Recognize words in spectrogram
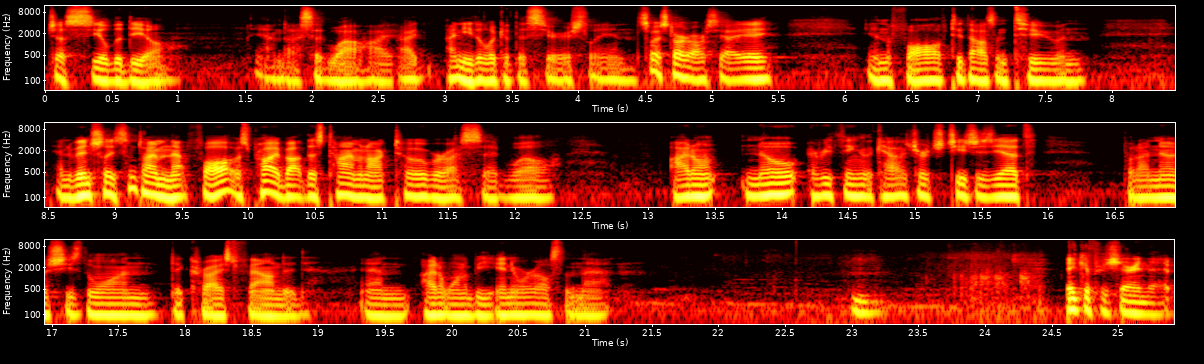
just sealed the deal. And I said, wow, I, I, I need to look at this seriously. And so I started RCIA in the fall of 2002. And, and eventually, sometime in that fall, it was probably about this time in October, I said, Well, I don't know everything the Catholic Church teaches yet, but I know she's the one that Christ founded. and I don't want to be anywhere else than that. Hmm. Thank you for sharing that.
